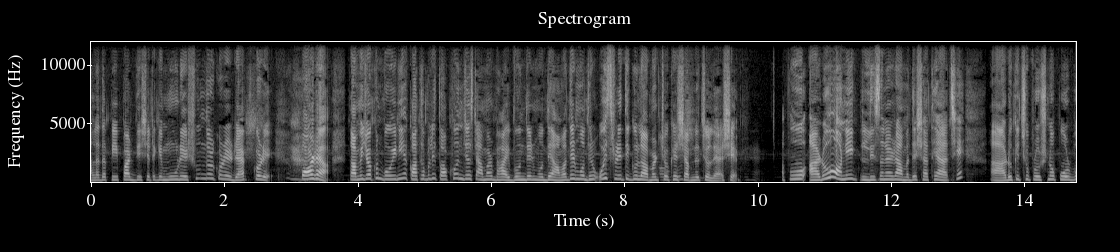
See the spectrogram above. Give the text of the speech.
আলাদা পেপার দিয়ে সেটাকে মুড়ে সুন্দর করে র্যাপ করে পড়া। তো আমি যখন বই নিয়ে কথা বলি তখন জাস্ট আমার ভাই বোনদের মধ্যে আমাদের মধ্যে ওই স্মৃতিগুলো আমার চোখের সামনে চলে আসে। হ্যাঁ। আপু আরও অনেক লিসনাররা আমাদের সাথে আছে। আরও কিছু প্রশ্ন পড়ব।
